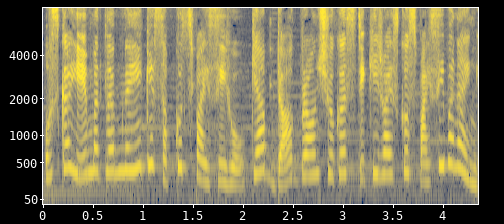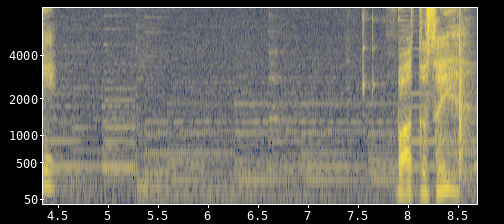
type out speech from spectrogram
उसका ये मतलब नहीं कि सब कुछ स्पाइसी हो। क्या आप dark brown sugar sticky rice को स्पाइसी बनाएँगे? बात तो सही है।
